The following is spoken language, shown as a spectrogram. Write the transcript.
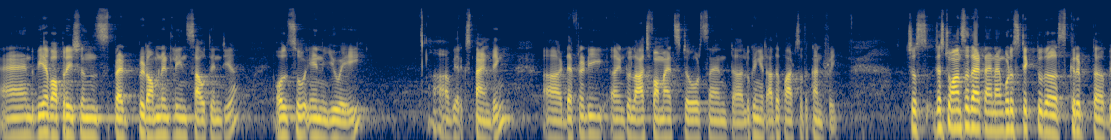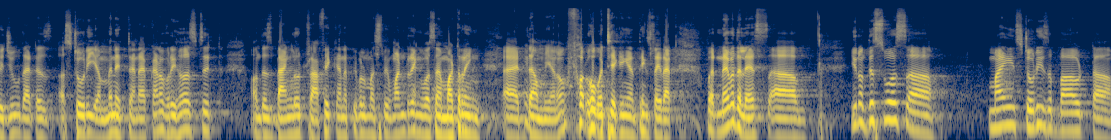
And we have operations spread predominantly in South India, also in UAE. Uh, we are expanding, uh, definitely uh, into large format stores and looking at other parts of the country. Just, just to answer that, and I'm going to stick to the script, Bijou, that is a story a minute, and I've kind of rehearsed it on this Bangalore traffic, and people must be wondering, was I muttering at them, you know, for overtaking and things like that. But nevertheless, um, you know, this was uh, my stories about, uh,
